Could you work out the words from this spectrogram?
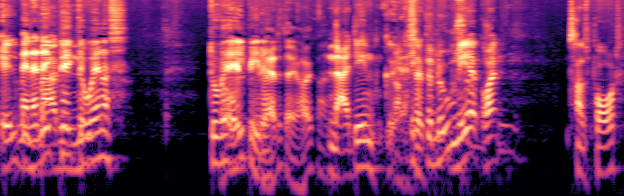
elbilmarkedet Men er det ikke pick the nu- winners? Du vil have Det elbiler. er det da i høj grad. Nej, det er en altså, the loser. mere grøn transport.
